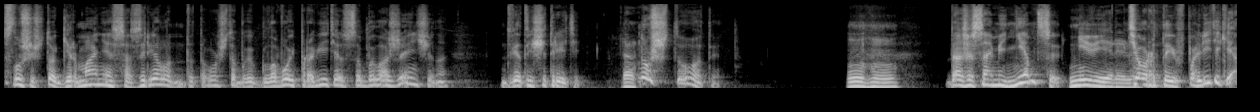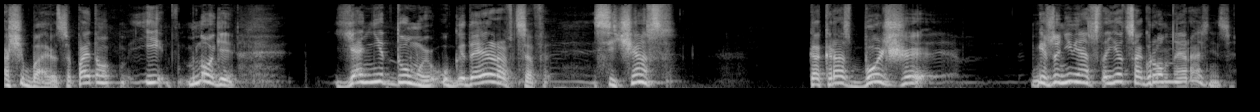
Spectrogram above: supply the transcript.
Слушай, что Германия созрела до того, чтобы главой правительства была женщина? 2003. Да. Ну что ты? Угу. Даже сами немцы, не верили. тертые в политике, ошибаются. Поэтому и многие... Я не думаю, у ГДРовцев сейчас как раз больше... Между ними остается огромная разница.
